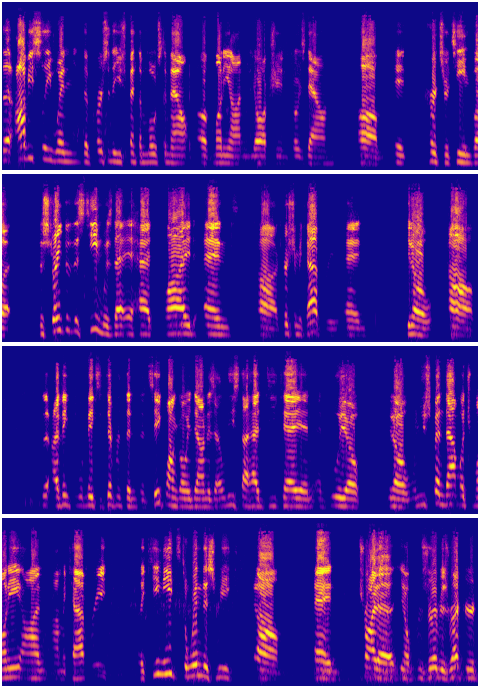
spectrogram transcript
the obviously when the person that you spent the most amount of money on in the auction goes down, um, it hurts your team. But the strength of this team was that it had Clyde and uh, Christian McCaffrey, and you know, um, I think what makes it different than, than Saquon going down is at least I had DK and, and Julio. You know, when you spend that much money on on McCaffrey, like he needs to win this week um, and try to you know preserve his record.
